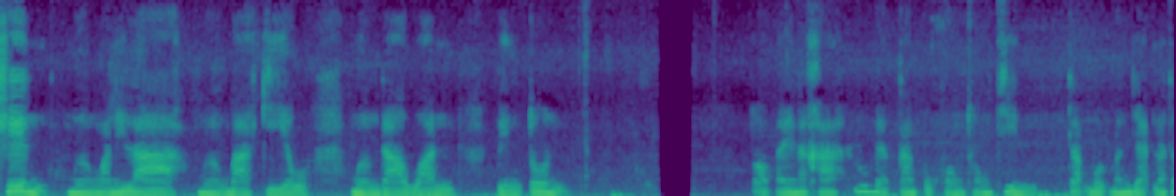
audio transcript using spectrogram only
เช่น เมืองมะนิลา เมืองบาเกียว เมืองดาวัน เป็นต้น ต่อไปนะคะ รูปแบบการปกครองท้องถิ่นจากบทบัญญัติรัฐ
